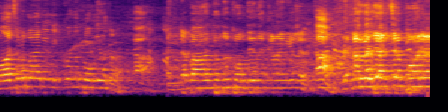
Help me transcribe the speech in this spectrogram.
ബോച്ചർമാര് എനിക്കൊന്ന് പൊങ്ങി നിൽക്കണം എന്റെ ഭാഗത്തുനിന്ന് പൊന്തി നിൽക്കണമെങ്കിൽ. നിങ്ങൾ വിചാരിച്ച പോരാ.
